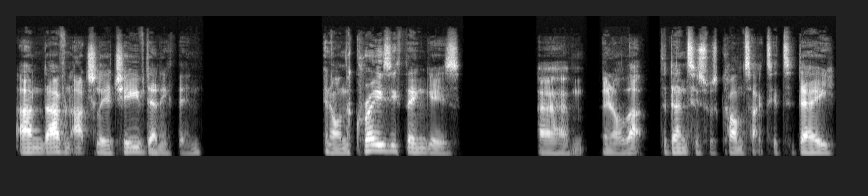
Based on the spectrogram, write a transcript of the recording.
and I haven't actually achieved anything. You know, and the crazy thing is, um, you know, that the dentist was contacted today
